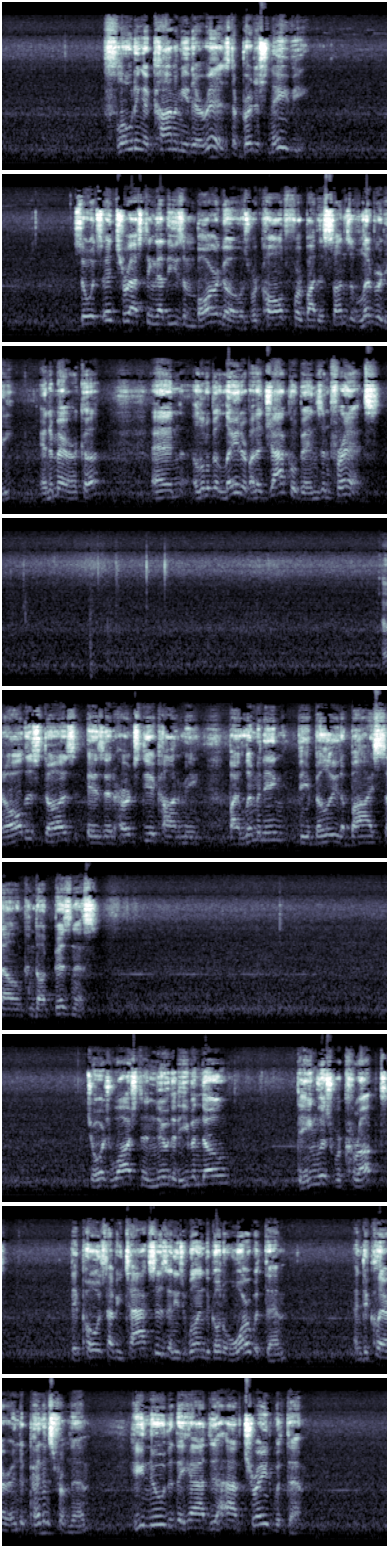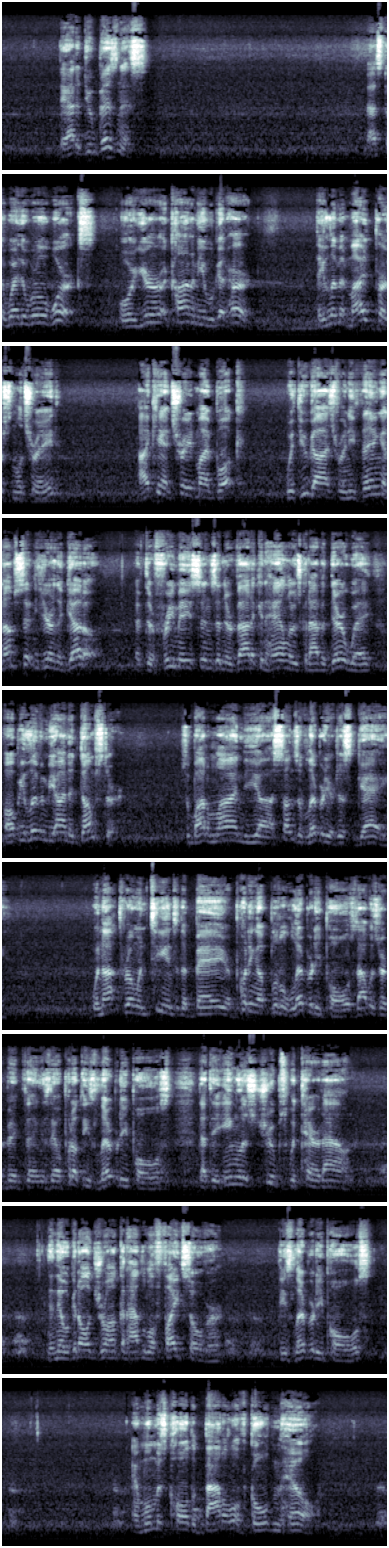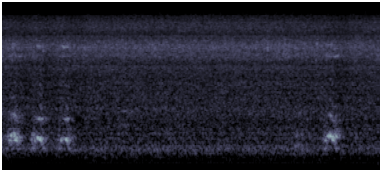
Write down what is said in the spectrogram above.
floating economy there is, the British Navy. So it's interesting that these embargoes were called for by the Sons of Liberty in America and a little bit later by the Jacobins in France. And all this does is it hurts the economy by limiting the ability to buy, sell, and conduct business. George Washington knew that even though the English were corrupt, they posed heavy taxes, and he's willing to go to war with them and declare independence from them, he knew that they had to have trade with them. They had to do business. That's the way the world works, or your economy will get hurt. They limit my personal trade. I can't trade my book with you guys for anything, and I'm sitting here in the ghetto. If the Freemasons and their Vatican handlers could have it their way, I'll be living behind a dumpster. So, bottom line, the uh, Sons of Liberty are just gay. We're not throwing tea into the bay or putting up little liberty poles. That was their big thing. Is they'll put up these liberty poles that the English troops would tear down. Then they would get all drunk and have little fights over these liberty poles. And one was called the Battle of Golden Hill.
